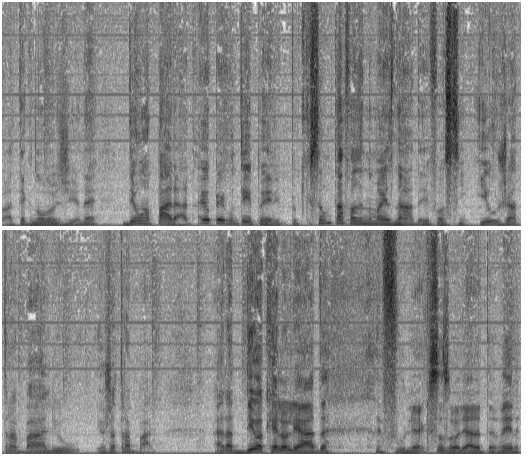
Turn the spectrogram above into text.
a tecnologia, né, deu uma parada. Aí eu perguntei para ele, por que você não tá fazendo mais nada? Ele falou assim, eu já trabalho, eu já trabalho. Aí ela deu aquela olhada mulher com essas olhadas também, né?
